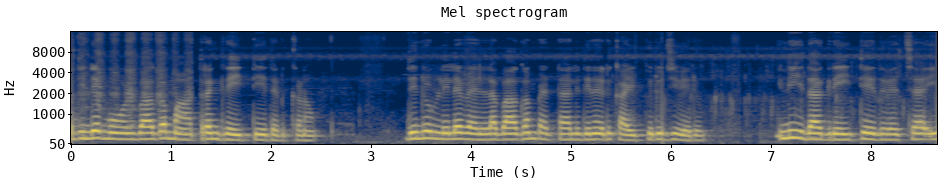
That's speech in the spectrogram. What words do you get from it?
അതിന്റെ ഭാഗം മാത്രം ഗ്രേറ്റ് ചെയ്തെടുക്കണം. ഇതിന്റെ ഉള്ളിലെ വെള്ളഭാഗം പെട്ടാൽ ഇതിനൊരു കയ്പ്പ് രുചി വരും. ഇനി ഇതാ ഗ്രേറ്റ് ചെയ്ത് വെച്ച ഈ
